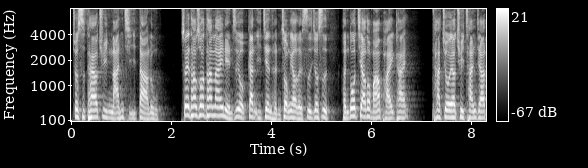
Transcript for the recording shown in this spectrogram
就是他要去南极大陆。所以他说他那一年只有干一件很重要的事，就是很多假都把他排开，他就要去参加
